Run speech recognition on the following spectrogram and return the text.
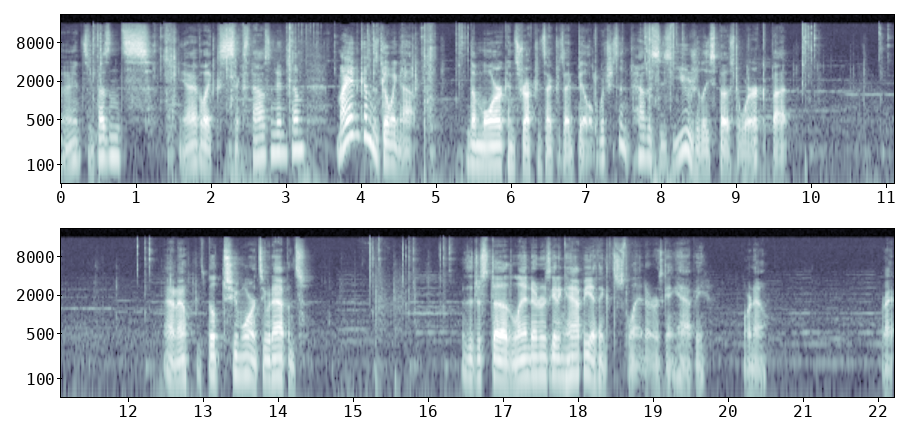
Alright, some peasants. Yeah, I have like 6,000 income. My income is going up the more construction sectors I build, which isn't how this is usually supposed to work, but... I don't know. Let's build two more and see what happens. Is it just uh, landowners getting happy? I think it's just landowners getting happy. Or no? Right.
